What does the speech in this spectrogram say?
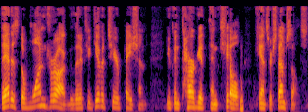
that is the one drug that if you give it to your patient, you can target and kill cancer stem cells.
